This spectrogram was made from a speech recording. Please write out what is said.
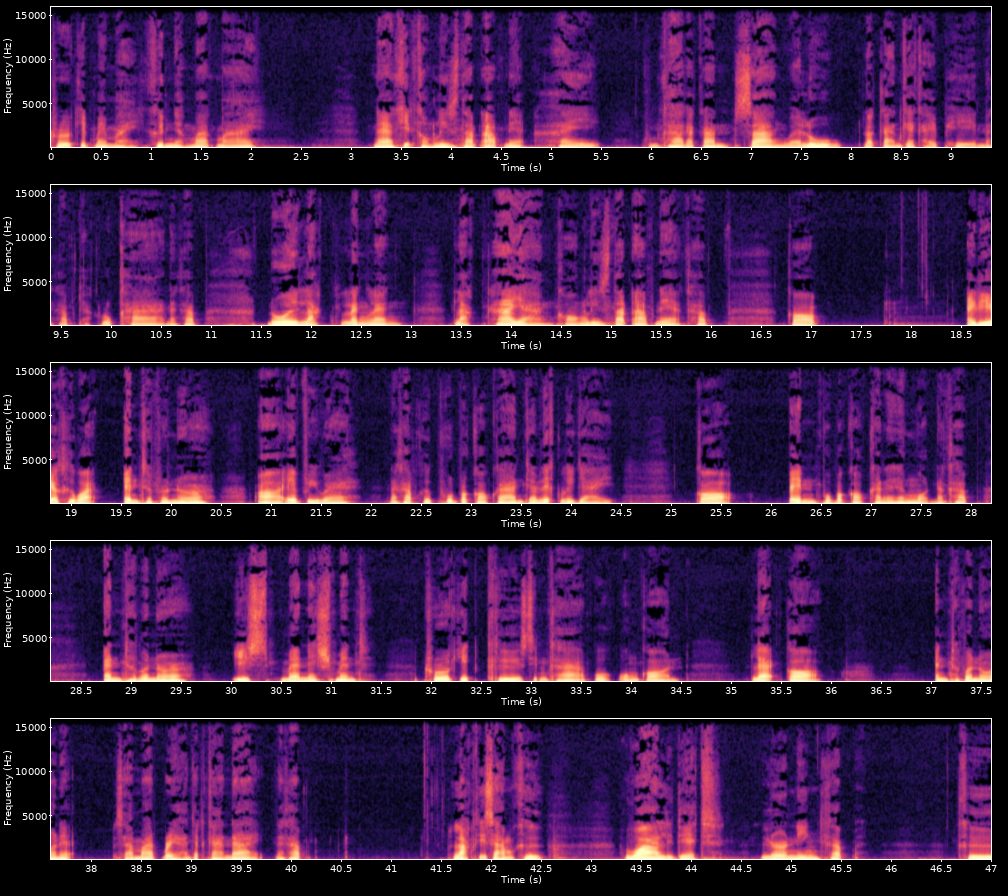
ธุรกิจใหม่ๆ ขึ้นอย่างมากมาย แนวคิดของ Lean Startup เนี่ยให้คุณค่ากับการสร้าง value และการแก้ไขเพนนะครับจากลูกค้านะครับ โดยหลักแหล่ง หลัก 5 อย่างของ Lean Startup เนี่ยครับ ก็ไอเดียก็คือว่า entrepreneur are everywhere นะครับ คือผู้ประกอบการจะเล็กหรือใหญ่ ก็เป็นผู้ประกอบการได้ทั้งหมดนะครับ entrepreneur is management ธุรกิจคือสินค้าบวกองค์กร และก็ entrepreneur เนี่ย สามารถบริหารจัดการได้นะครับ หลักที่ 3 คือ validate learning ครับ คือ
